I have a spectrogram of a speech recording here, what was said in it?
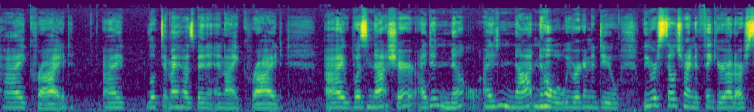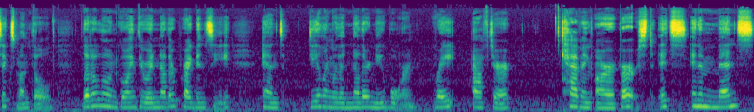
I cried. I looked at my husband and I cried. I was not sure. I didn't know. I did not know what we were going to do. We were still trying to figure out our six month old, let alone going through another pregnancy and dealing with another newborn right after having our first. It's an immense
